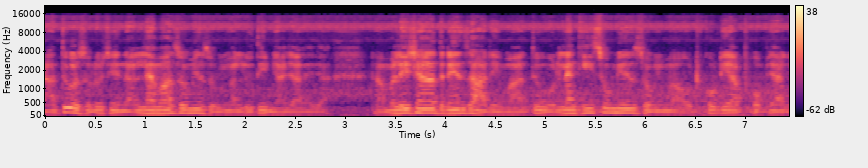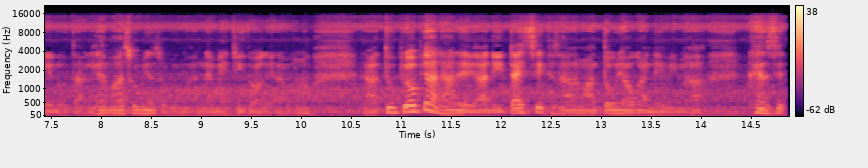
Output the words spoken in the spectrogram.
ဒါသူ့ကိုဆိုလို့ရှိရင်ဒါလန်မဆိုးမြင့်ဆိုပြီးမှလူသိများကြတယ်ဗျာဒါမလေးရှားသတင်းစာတွေမှာသူ့ကိုလန်ကီဆိုးမြင့်ဆိုပြီးမှဟိုတစ်ခုတည်းကဖော်ပြခဲ့လို့ဒါလန်မဆိုးမြင့်ဆိုပြီးမှနာမည်ကြီးသွားခဲ့တာပေါ့နော်ဒါသူပြောပြထားတဲ့ဗျာဒီတိုက်စစ်ကစားသမား၃ယောက်ကနေပြီးမှခန်းစစ်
